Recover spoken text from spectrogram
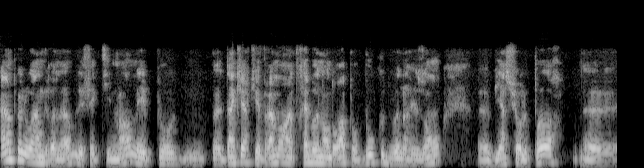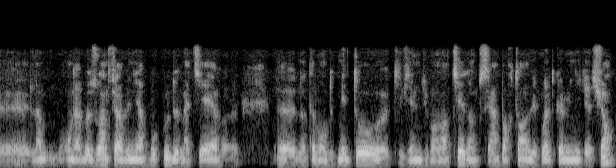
Un peu loin de Grenoble, effectivement, mais pour euh, Dunkerque est vraiment un très bon endroit pour beaucoup de bonnes raisons. Euh, bien sûr, le port. Euh, on a besoin de faire venir beaucoup de matières, notamment de métaux qui viennent du monde entier, donc c'est important les voies de communication.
